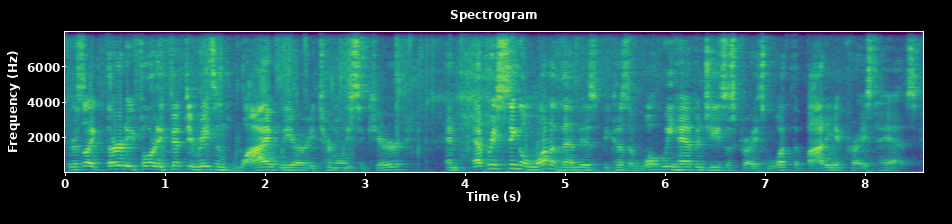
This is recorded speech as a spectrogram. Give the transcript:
There's like 30, 40, 50 reasons why we are eternally secure. And every single one of them is because of what we have in Jesus Christ, what the body of Christ has.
